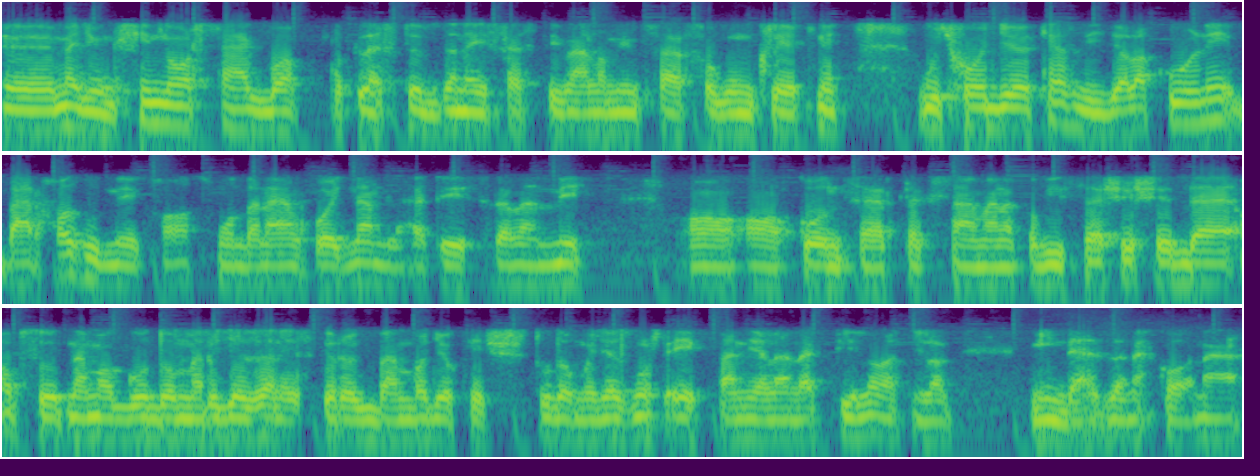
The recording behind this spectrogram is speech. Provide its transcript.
megyünk Finnországba, ott lesz több zenei fesztivál, amin fel fogunk lépni. Úgyhogy kezd így alakulni, bár hazudnék, ha azt mondanám, hogy nem lehet észrevenni a, a koncertek számának a visszaesését, de abszolút nem aggódom, mert ugye zenészkörökben vagyok, és tudom, hogy ez most éppen jelenleg pillanatnyilag minden zenekarnál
